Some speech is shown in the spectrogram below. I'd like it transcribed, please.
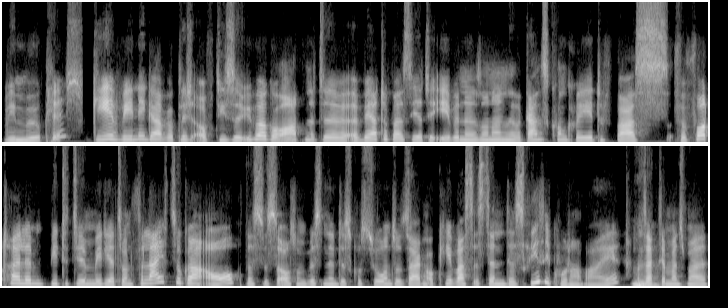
wie möglich. Gehe weniger wirklich auf diese übergeordnete, äh, wertebasierte Ebene, sondern ganz konkret, was für Vorteile bietet dir Mediation? Vielleicht sogar auch, das ist auch so ein bisschen eine Diskussion, zu sagen, okay, was ist denn das Risiko dabei? Man mhm. sagt ja manchmal,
